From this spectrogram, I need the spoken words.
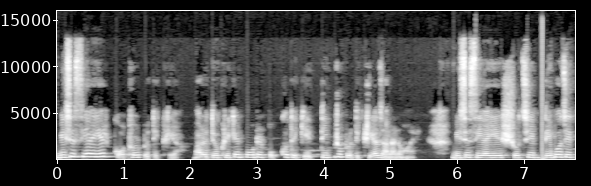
বিসিসিআই এর কঠোর প্রতিক্রিয়া। ভারতীয় ক্রিকেট বোর্ডের পক্ষ থেকে তীব্র প্রতিক্রিয়া জানানো হয়। বিসিসিআই এর সচিব দেবজিৎ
